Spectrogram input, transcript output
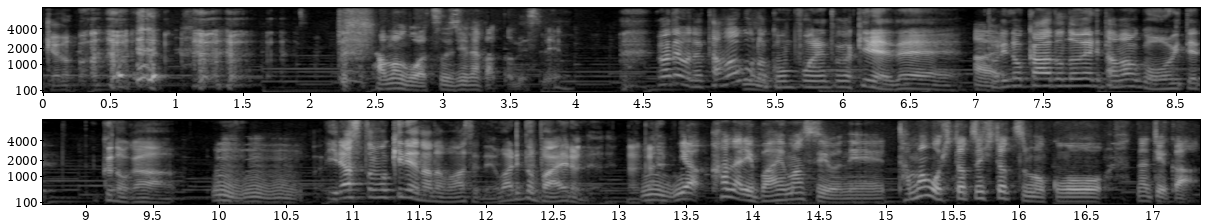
けど。卵は通じなかったですね。まあでもね卵のコンポーネントが綺麗で、はい。鳥のカードの上に卵を置いていくのがうんうんイラストも綺麗なのも合わせて割と映えるんだよねなんかね、うん、うん、いやかなり映えますよね。卵一つ一つもこうなんていうか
